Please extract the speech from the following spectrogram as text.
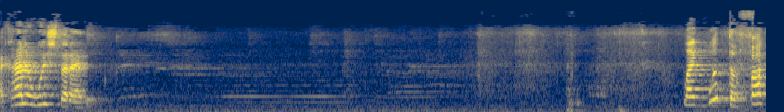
I kind of wish that I. Like, what the fuck?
